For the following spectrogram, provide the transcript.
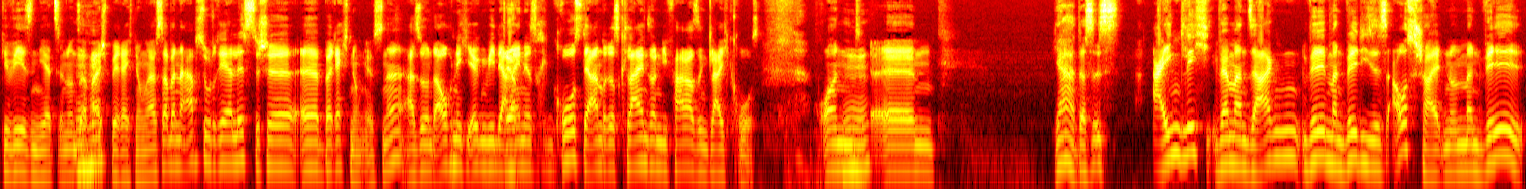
gewesen jetzt in unserer mhm. Beispielrechnung, was aber eine absolut realistische äh, Berechnung ist, ne? Also und auch nicht irgendwie der ja. eine ist groß, der andere ist klein, sondern die Fahrer sind gleich groß. Und mhm. ähm, ja, das ist eigentlich, wenn man sagen will, man will dieses ausschalten und man will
